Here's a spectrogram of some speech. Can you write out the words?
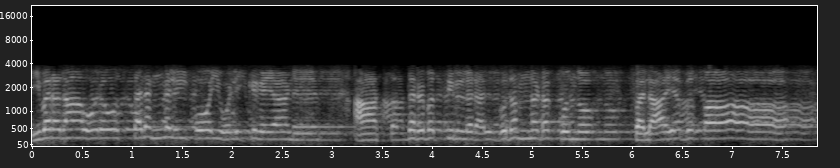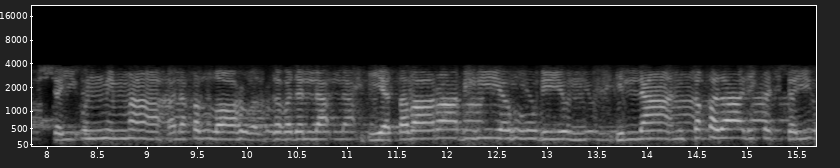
ഇവരതാ ഓരോ സ്ഥലങ്ങളിൽ പോയി ഒളിക്കുകയാണ്. ആ സന്ദർഭത്തിൽ ഒരു അത്ഭുതം നടക്കുന്നു ഫലായബ്ഖാ ശൈഉൻ മിമ്മാ ഖലഖല്ലാഹു അസ്സ വജല്ല യതവാറാ ബിഹി യഹൂദിയുൻ ഇല്ലാ അൻ തഖദാലിക الشيء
